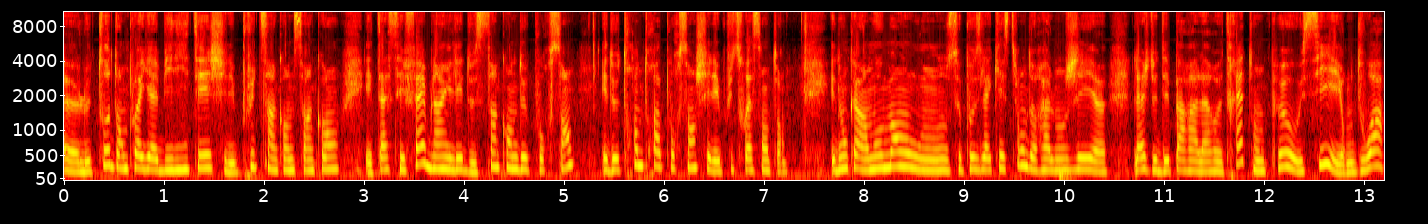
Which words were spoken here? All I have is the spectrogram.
euh, le taux d'employabilité chez les plus de 55 ans est assez faible. Hein. il est de 52% et de 33% chez les plus de 60 ans. Et donc, à un moment où on se pose la question de rallonger euh, l'âge de départ à la retraite, on peut aussi et on doit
